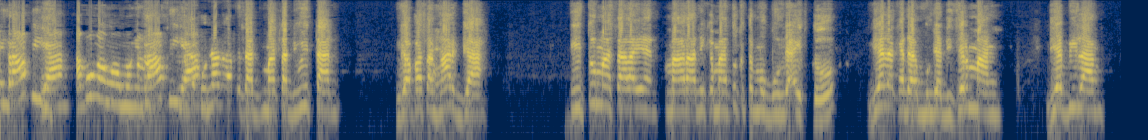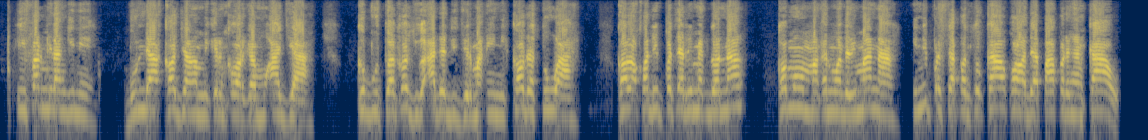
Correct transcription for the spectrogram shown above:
ngomongin Raffi ya. Aku nggak ngomongin Raffi ya. Bunda nggak pasang mata duitan, nggak pasang harga. Itu masalah yang Marani kemarin tuh ketemu Bunda itu, dia lagi ada Bunda di Jerman. Dia bilang, Ivan bilang gini, Bunda kau jangan mikirin keluargamu aja. Kebutuhan kau juga ada di Jerman ini. Kau udah tua. Kalau kau dipecat di McDonald, kau mau makan uang dari mana? Ini persiapan untuk kau kalau ada apa-apa dengan kau.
